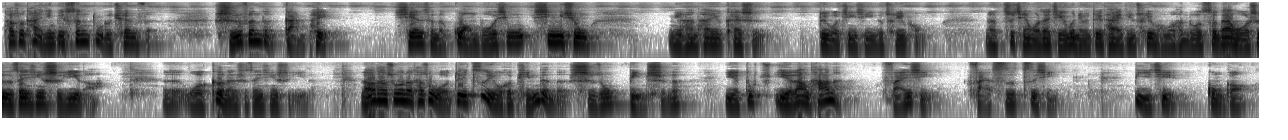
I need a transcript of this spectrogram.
他说他已经被深度的圈粉，十分的感佩先生的广博心心胸。你看他又开始对我进行一个吹捧。那之前我在节目里面对他已经吹捧过很多次，但我是真心实意的啊。呃，我个人是真心实意的。然后他说呢，他说我对自由和平等的始终秉持呢。也都也让他呢反省、反思、自省，避戒共高。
